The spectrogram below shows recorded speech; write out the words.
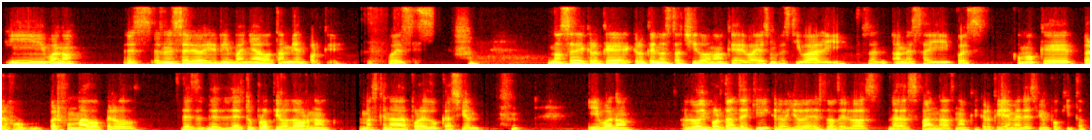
Y bueno, es, es necesario ir bien bañado también porque pues no sé, creo que, creo que no está chido, ¿no? Que vayas a un festival y pues, andes ahí pues como que perfumado, pero de, tu propio olor, ¿no? Más que nada por educación. y bueno, lo importante aquí, creo yo, es lo de las, bandas, ¿no? Que creo que ya me desvié un poquito.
